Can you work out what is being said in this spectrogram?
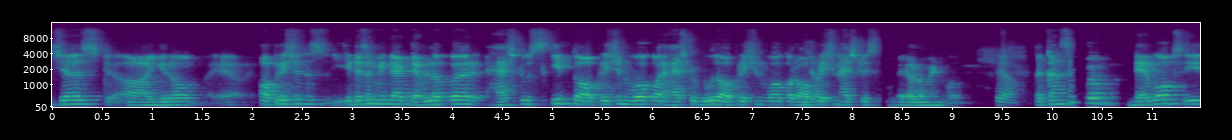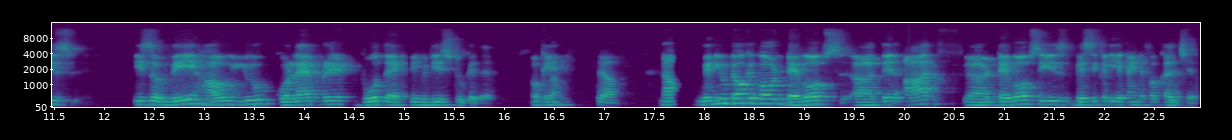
just uh, you know uh, operations it doesn't mean that developer has to skip the operation work or has to do the operation work or operation has to skip the development work. Yeah. The concept of devops is is a way how you collaborate both the activities together okay? Yeah. Now when you talk about devops uh, there are uh, devops is basically a kind of a culture.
